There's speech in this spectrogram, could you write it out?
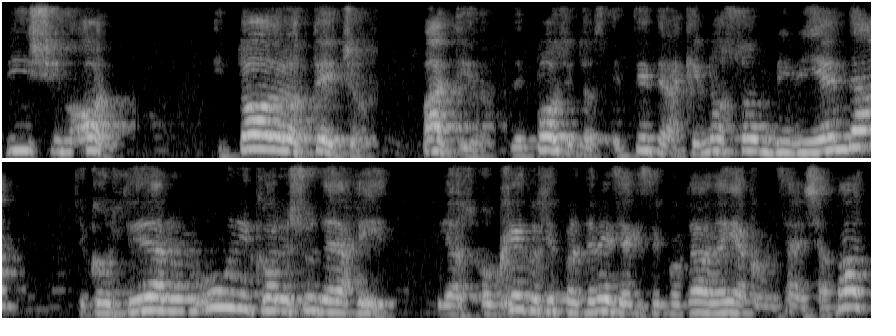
Bishimon. Y todos los techos, patios, depósitos, etcétera, que no son vivienda, se consideran un único reshut de Ajid. Y los objetos y pertenencias que se encontraban ahí a comenzar el Shabbat,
